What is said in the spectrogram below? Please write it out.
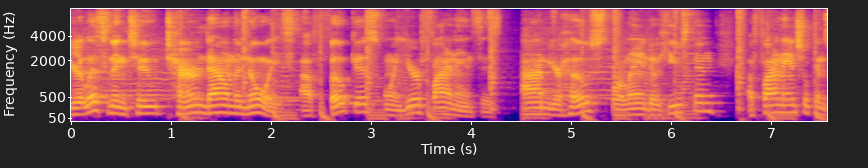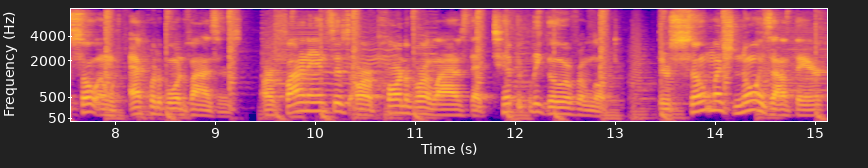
You're listening to Turn Down the Noise, a focus on your finances. I'm your host, Orlando Houston, a financial consultant with Equitable Advisors. Our finances are a part of our lives that typically go overlooked. There's so much noise out there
